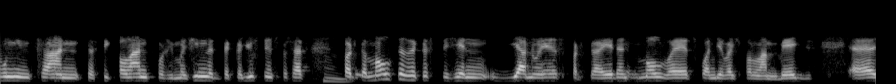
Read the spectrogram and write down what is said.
un infant, t'estic parlant, doncs imagina't, de que just temps passats, mm. perquè molta d'aquesta gent ja no és, perquè eren molt vets quan jo vaig parlar amb ells, eh,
